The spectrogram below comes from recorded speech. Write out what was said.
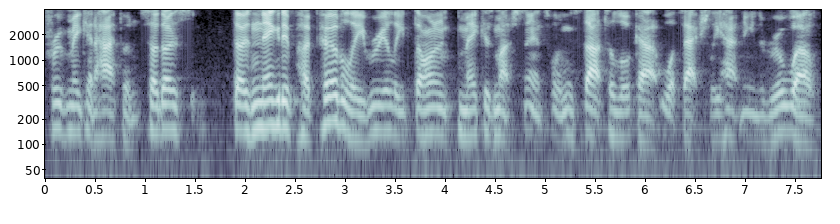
prove make it happen. So those those negative hyperbole really don't make as much sense when we start to look at what's actually happening in the real world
